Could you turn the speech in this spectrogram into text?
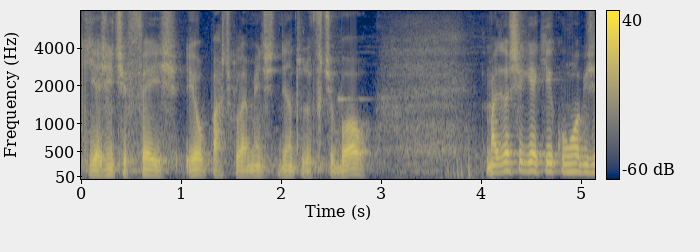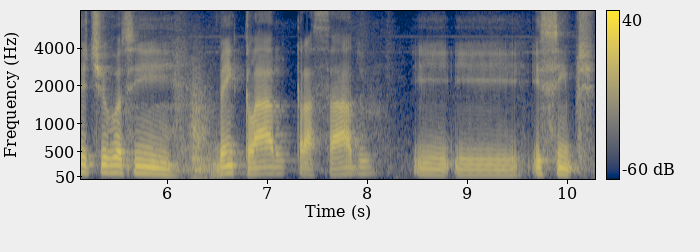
que a gente fez, eu particularmente dentro do futebol, mas eu cheguei aqui com um objetivo assim bem claro, traçado e, e, e simples.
